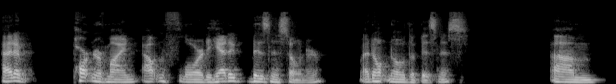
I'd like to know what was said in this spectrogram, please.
I had a partner of mine out in Florida. He had a business owner. I don't know the business. Um,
